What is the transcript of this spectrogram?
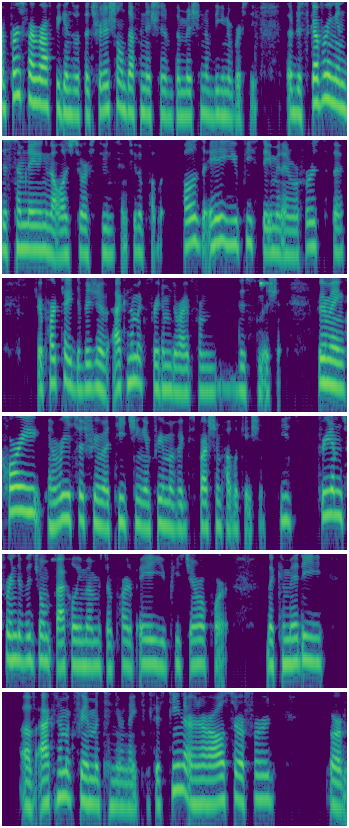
The first paragraph begins with the traditional definition of the mission of the university, of discovering and disseminating knowledge to our students and to the public. It follows the AAUP statement and refers to the tripartite division of academic freedom derived from this mission. Freedom of inquiry and research, freedom of teaching, and freedom of expression publication. These freedoms for individual faculty members are part of AAUP's general report, the Committee of Academic Freedom and Tenure in 1915, and are also referred or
